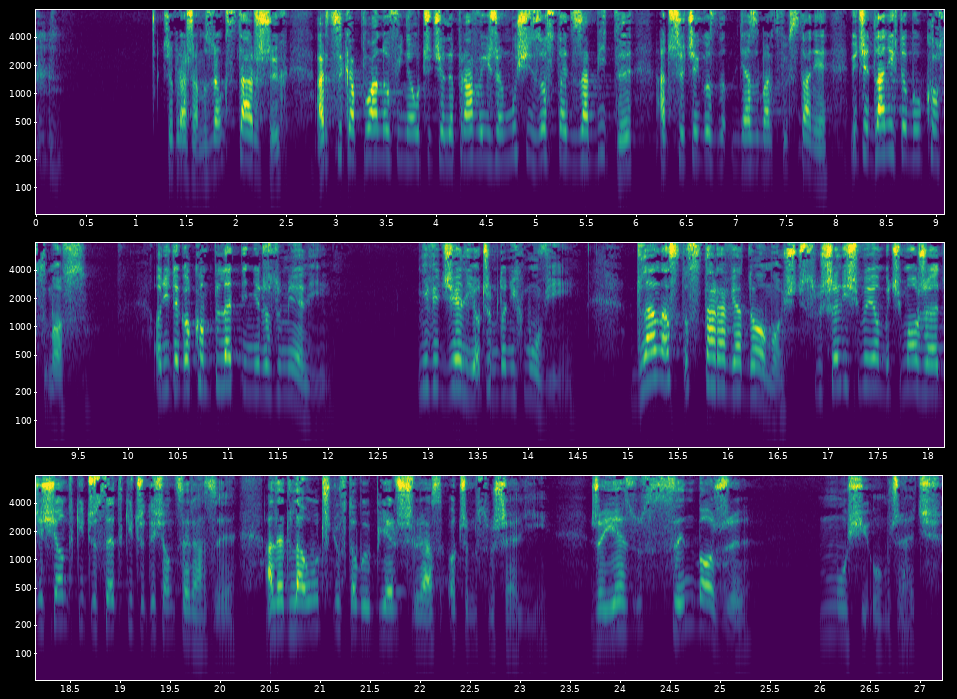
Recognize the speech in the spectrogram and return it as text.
Przepraszam, z rąk starszych, arcykapłanów i nauczyciele prawa i że musi zostać zabity, a trzeciego dnia zmartwychwstanie. Wiecie, dla nich to był kosmos. Oni tego kompletnie nie rozumieli. Nie wiedzieli, o czym do nich mówi. Dla nas to stara wiadomość. Słyszeliśmy ją być może dziesiątki, czy setki, czy tysiące razy, ale dla uczniów to był pierwszy raz, o czym słyszeli, że Jezus, Syn Boży, musi umrzeć.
